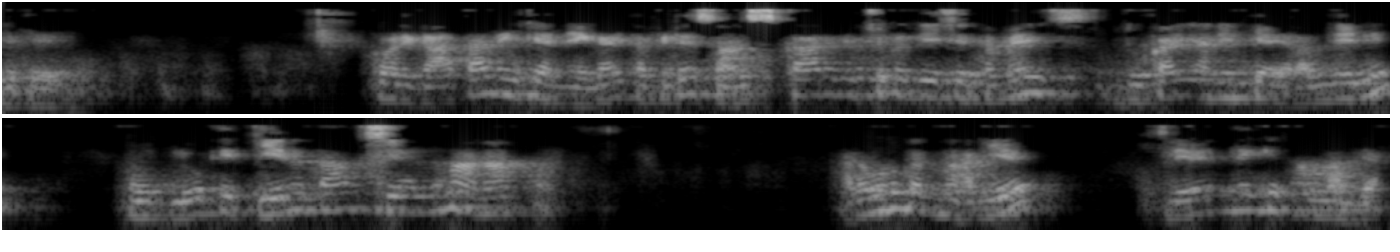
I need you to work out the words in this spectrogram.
ඉතින් කොරේ ගාතාවෙන් කියන්නේ ඒකයි අපිට සංස්කාර වෙච්ච ප්‍රදේශය තමයි දුකයි අනිත්‍යයි රඳෙන්නේ නමුත් ලෝකේ තියෙන තාක් සියල්ලම අනාත්මයි. අරමුණු කරන හරිය දෙවෙනිගේ සම්බන්ධයක්.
